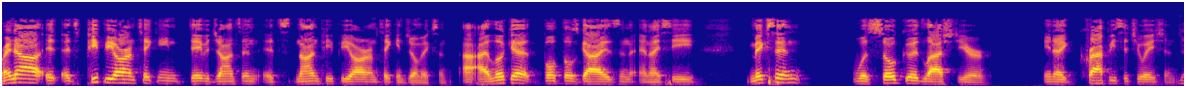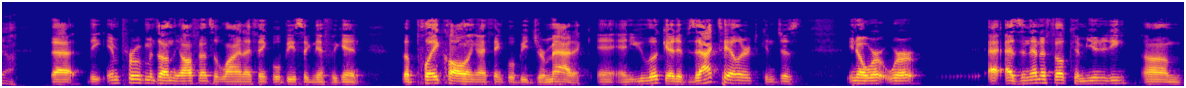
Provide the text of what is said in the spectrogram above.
Right now, it, it's PPR. I'm taking David Johnson. It's non PPR. I'm taking Joe Mixon. I, I look at both those guys and, and I see Mixon was so good last year in a crappy situation. Yeah. that the improvement on the offensive line, I think, will be significant. The play calling, I think, will be dramatic. And, and you look at if Zac Taylor can just, you know, we're, we're as an NFL community, um,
